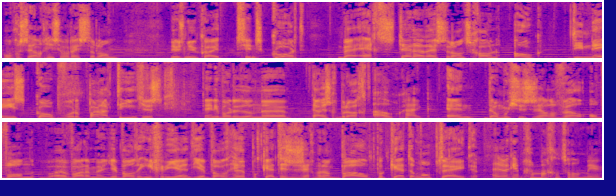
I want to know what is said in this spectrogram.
ongezellig in zo'n restaurant. Dus nu kan je sinds kort bij echt sterrenrestaurants gewoon ook diners kopen voor een paar tientjes. En die worden dan eh, thuisgebracht. Oh, kijk. En dan moet je zelf wel opwarmen. Je hebt wel de ingrediënten, je hebt wel het hele pakket. Het is dus zeg maar een bouwpakket om op te eten. En ik heb geen magnetron meer.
